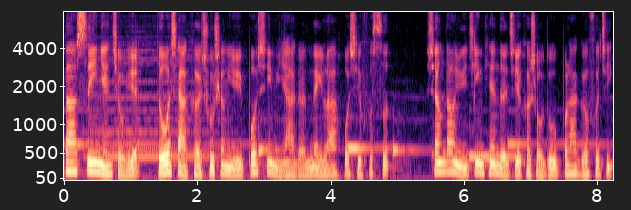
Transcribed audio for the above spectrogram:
一八四一年九月，德沃夏克出生于波西米亚的内拉霍西夫斯，相当于今天的捷克首都布拉格附近。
